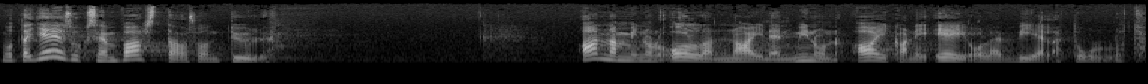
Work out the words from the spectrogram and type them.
Mutta Jeesuksen vastaus on tyly. Anna minun olla nainen, minun aikani ei ole vielä tullut.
